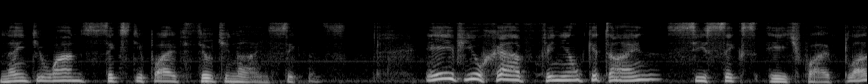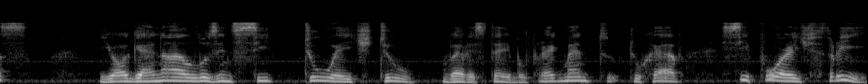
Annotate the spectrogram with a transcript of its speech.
91, 65, 39 sequence. If you have phenylcation C6H5+, you again are losing C2H2, very stable fragment, to, to have C4H3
